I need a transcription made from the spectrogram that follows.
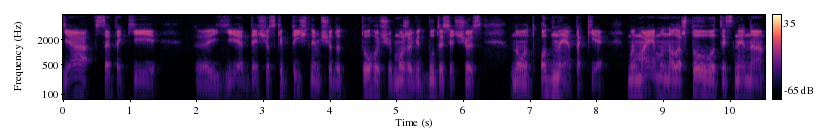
я все таки є дещо скептичним щодо того, що може відбутися щось ну от одне таке. Ми маємо налаштовуватись не на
